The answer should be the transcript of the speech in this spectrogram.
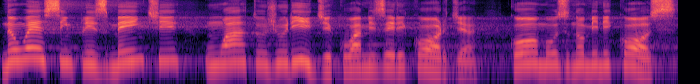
Não é simplesmente um ato jurídico a misericórdia, como os nominicós,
